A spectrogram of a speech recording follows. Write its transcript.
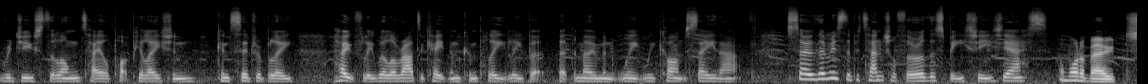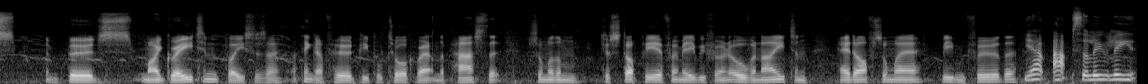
reduced the longtail population considerably. Hopefully, we'll eradicate them completely, but at the moment, we, we can't say that. So, there is the potential for other species, yes. And what about um, birds migrating places? I, I think I've heard people talk about in the past that some of them just stop here for maybe for an overnight and head off somewhere even further? Yep, absolutely.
